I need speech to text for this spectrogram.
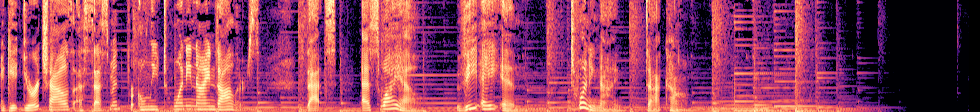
and get your child's assessment for only $29. That's S Y L V A N 29.com.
